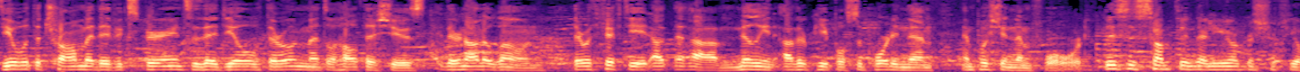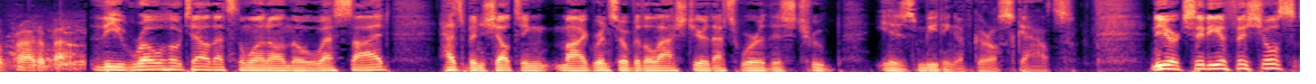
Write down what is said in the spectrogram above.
deal with the trauma they've experienced as they deal with their own mental health issues. They're not alone. They're with 58 uh, million other people supporting them and pushing them forward. This is something that New Yorkers should feel proud about. The Row Hotel, that's the one on the west side, has been sheltering migrants over the last year. That's where this troop is meeting of Girl Scouts. New York City officials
